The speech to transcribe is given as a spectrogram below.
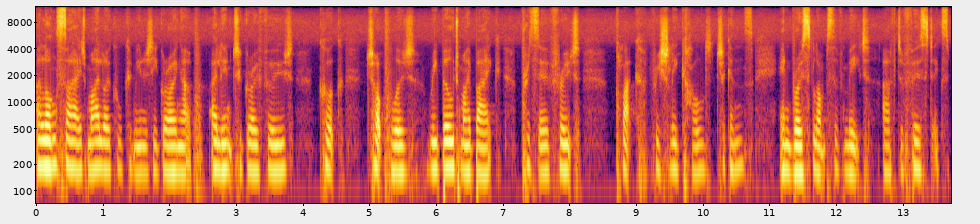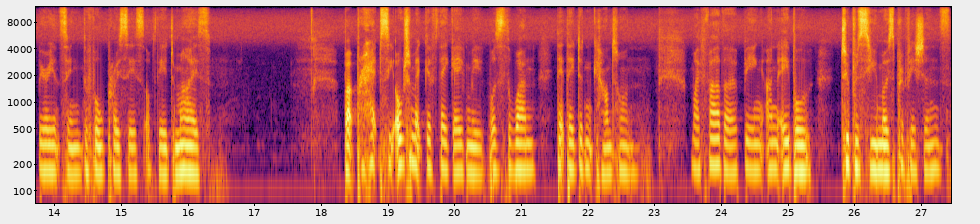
Alongside my local community growing up, I learnt to grow food, cook, chop wood, rebuild my bike, preserve fruit, pluck freshly culled chickens and roast lumps of meat after first experiencing the full process of their demise. But perhaps the ultimate gift they gave me was the one that they didn't count on. My father being unable to pursue most professions,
